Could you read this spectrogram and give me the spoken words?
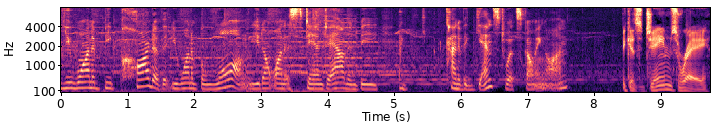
you want to be part of it. You want to belong. You don't want to stand out and be a, kind of against what's going on. Because James Ray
